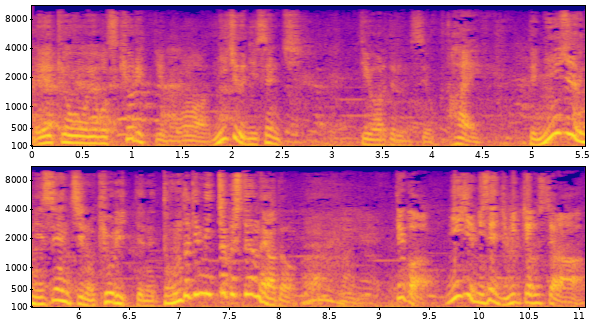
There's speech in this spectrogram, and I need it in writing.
影響を及ぼす距離っていうのは22センチって言われてるんですよ。はい。で22センチの距離ってねどんだけ密着してんのやと。っていうか2 2センチ密着したら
